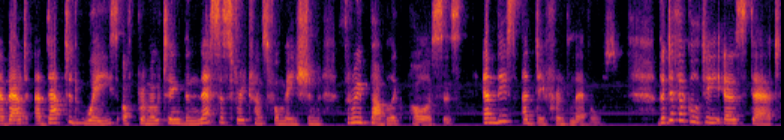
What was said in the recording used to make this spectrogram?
about adapted ways of promoting the necessary transformation through public policies, and these are different levels. The difficulty is that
